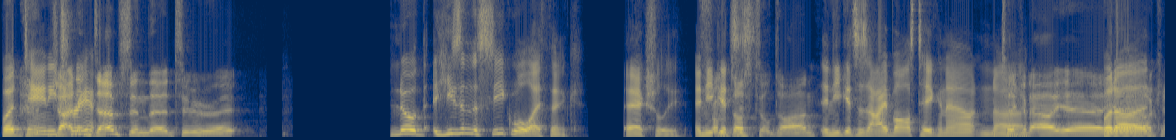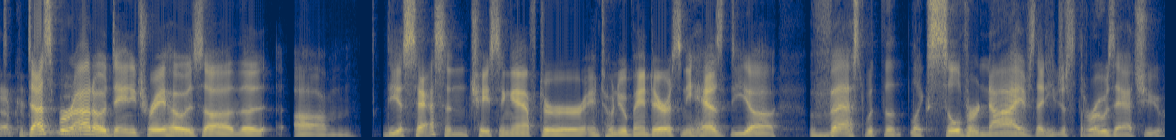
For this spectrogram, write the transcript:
But Danny Johnny Depp's in that too, right? No, he's in the sequel, I think, actually. And he From gets Dusk his, Till Dawn. and he gets his eyeballs taken out and uh, Take it out, yeah. But yeah. uh, okay, confused, Desperado, yeah. Danny Trejo is uh, the um, the assassin chasing after Antonio Banderas, and he has the uh, vest with the like silver knives that he just throws at you,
